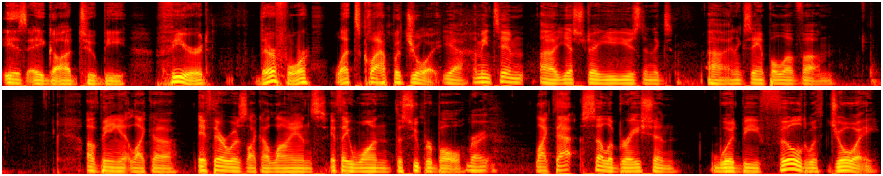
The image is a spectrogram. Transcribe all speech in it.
is a God to be feared. Therefore, let's clap with joy. Yeah, I mean, Tim, uh, yesterday you used an ex- uh, an example of um, of being at like a if there was like a Lions if they won the Super Bowl, Right. like that celebration would be filled with joy,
